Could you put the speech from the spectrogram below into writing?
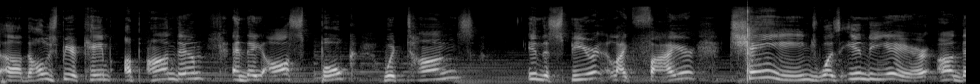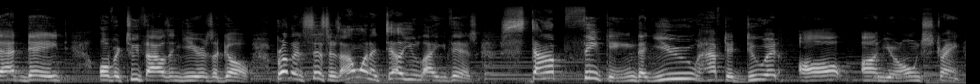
uh, the Holy Spirit Spirit came upon them, and they all spoke with tongues in the Spirit like fire. Change was in the air on that day over 2,000 years ago. Brothers and sisters, I want to tell you like this stop thinking that you have to do it all on your own strength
